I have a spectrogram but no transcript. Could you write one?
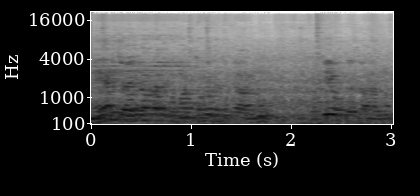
నేను జాయిన్ అవ్వడానికి మొట్టమొదటి కారణం ఒకే ఒక కారణం.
